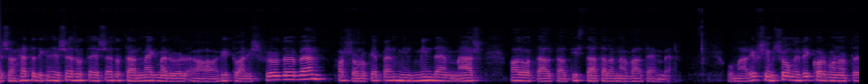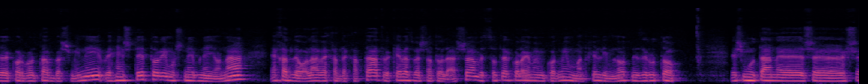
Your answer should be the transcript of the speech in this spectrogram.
és a hetedik, és ezután, és ezután megmerül a rituális fürdőben, hasonlóképpen, mint minden más halott által tisztátalanná vált ember. ומעריב שמשו מביא קורבנות, קורבנותיו בשמיני, והן שתי תורים ושני בני יונה, אחד לעולה ואחד לחטאת, וכבש בשנתו לאשם, וסותר כל הימים הקודמים ומתחיל למנות נזירותו. És miután, és, és,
